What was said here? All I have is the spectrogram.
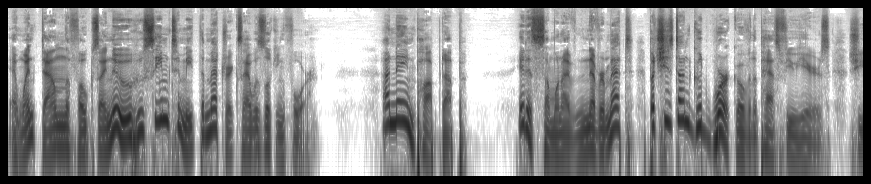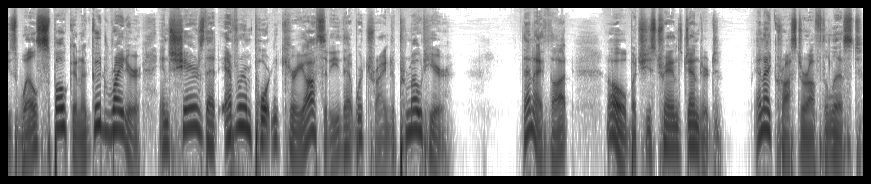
and went down the folks I knew who seemed to meet the metrics I was looking for. A name popped up it is someone I've never met, but she's done good work over the past few years. She's well spoken, a good writer, and shares that ever important curiosity that we're trying to promote here. Then I thought, oh, but she's transgendered, and I crossed her off the list.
